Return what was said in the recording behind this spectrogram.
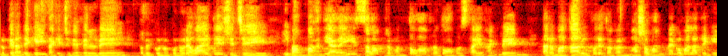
লোকেরা দেখেই তাকে চিনে ফেলবে। তবে কোন কোন রেওয়ায়তে এসেছে, ইমাম মাহদি আলাইহিস সালাম যখন তাওয়াফরত অবস্থায় থাকবেন, তার মাথার উপরে তখন ভাসমান মেঘমালা থেকে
